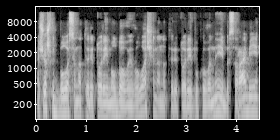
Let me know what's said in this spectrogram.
А що ж відбулося на території Молдови і Волощини, на території Буковини і Бесарабії?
